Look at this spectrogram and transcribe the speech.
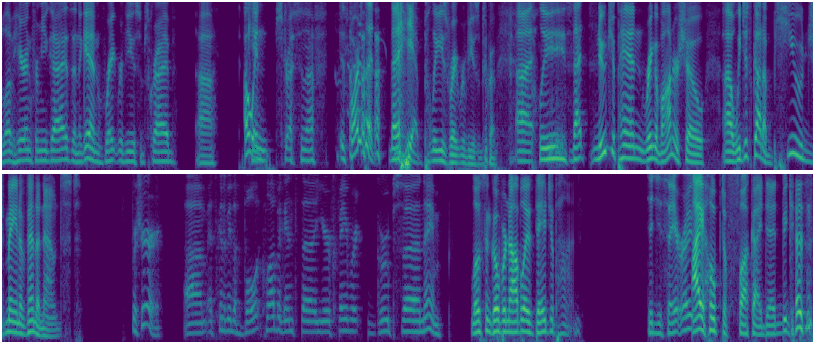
we love hearing from you guys. And again, rate, review, subscribe. Uh, Oh, can't and stress enough, as far as that, that yeah, please rate, review, subscribe. Uh, please. that New Japan Ring of Honor show, uh, we just got a huge main event announced. For sure. Um, it's going to be the Bullet Club against uh, your favorite group's uh, name. Los Ingobernables de Japan. Did you say it right? I hope to fuck I did because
